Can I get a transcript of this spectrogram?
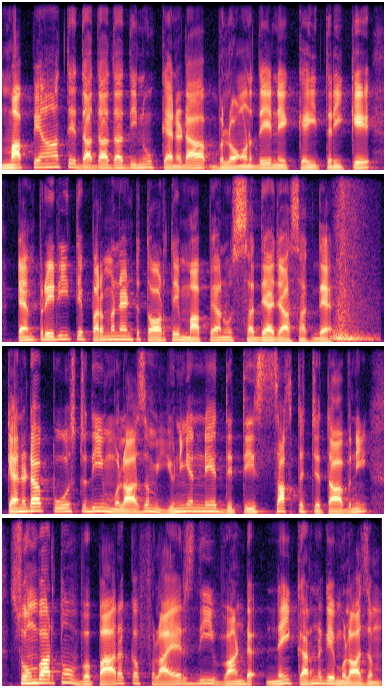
ਮਾਪਿਆਂ ਤੇ ਦਾਦਾ ਦਾਦੀ ਨੂੰ ਕੈਨੇਡਾ ਬੁਲਾਉਣ ਦੇ ਨੇ ਕਈ ਤਰੀਕੇ। ਟੈਂਪਰੇਰੀ ਤੇ ਪਰਮਨੈਂਟ ਤੌਰ ਤੇ ਮਾਪਿਆਂ ਨੂੰ ਸੱਦਿਆ ਜਾ ਸਕਦਾ ਹੈ। ਕੈਨੇਡਾ ਪੋਸਟ ਦੀ ਮੁਲਾਜ਼ਮ ਯੂਨੀਅਨ ਨੇ ਦਿੱਤੀ ਸਖਤ ਚੇਤਾਵਨੀ। ਸੋਮਵਾਰ ਤੋਂ ਵਪਾਰਕ ਫਲਾਇਰਸ ਦੀ ਵੰਡ ਨਹੀਂ ਕਰਨਗੇ ਮੁਲਾਜ਼ਮ।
